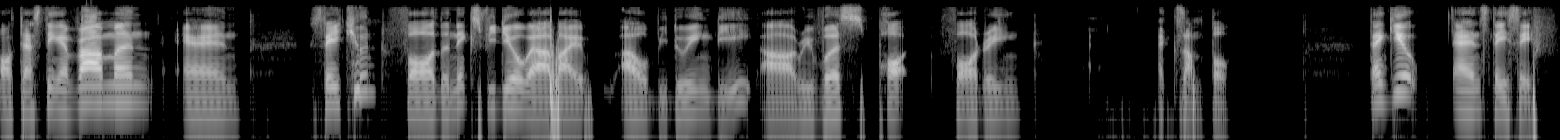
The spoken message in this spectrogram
or testing environment and stay tuned for the next video whereby I will be doing the uh, reverse port forwarding example. Thank you and stay safe.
